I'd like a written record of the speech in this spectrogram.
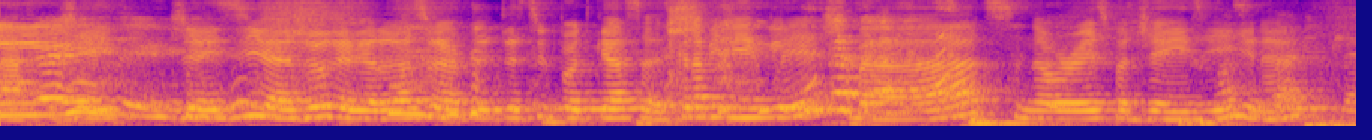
Ah, Jay- Jay-Z. Jay-z un jour reviendra sur la playlist du podcast. It's gonna be in English, but no worries for Jay-Z, you know. avec la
